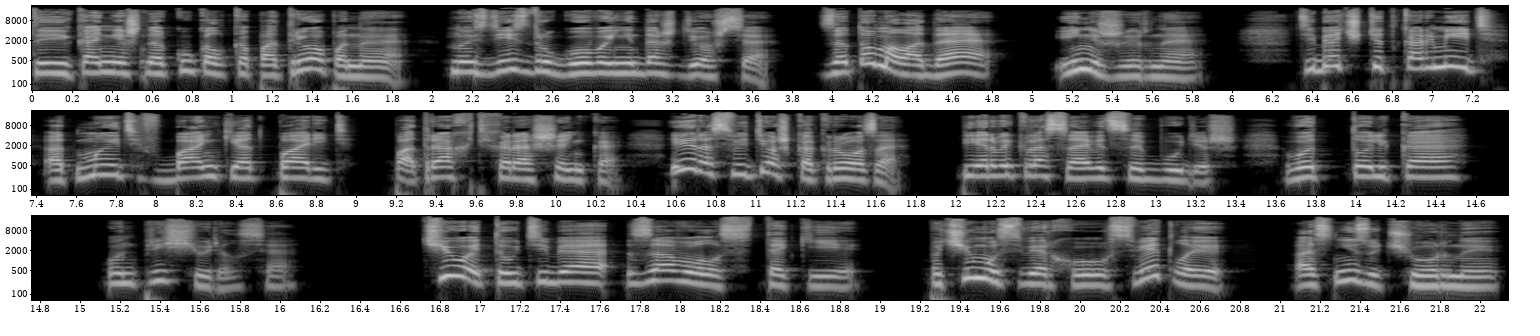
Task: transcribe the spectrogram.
«Ты, конечно, куколка потрепанная, но здесь другого и не дождешься. Зато молодая и не жирная. Тебя чуть откормить, отмыть, в баньке отпарить, потрахать хорошенько, и расцветешь, как роза. Первой красавицей будешь. Вот только...» Он прищурился. «Чего это у тебя за волосы такие? Почему сверху светлые, а снизу черные?»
